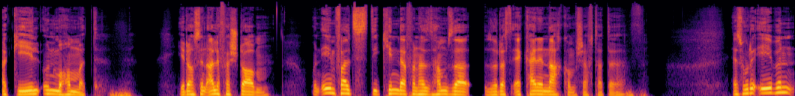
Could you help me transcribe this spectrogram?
Akil und Muhammad. Jedoch sind alle verstorben und ebenfalls die Kinder von Hazrat Hamza, so dass er keine Nachkommenschaft hatte. Es wurde eben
